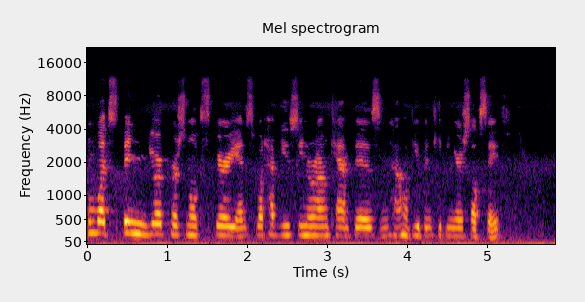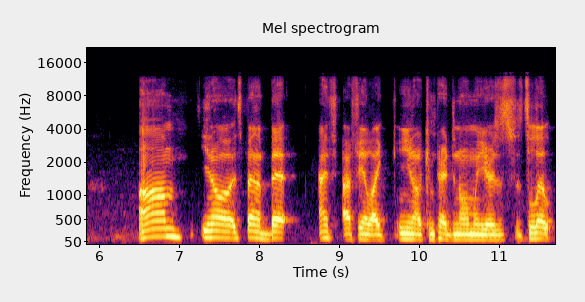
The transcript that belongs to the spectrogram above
And what's been your personal experience? What have you seen around campus and how have you been keeping yourself safe? Um you know it's been a bit i, I feel like you know compared to normal years it's, it's a little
